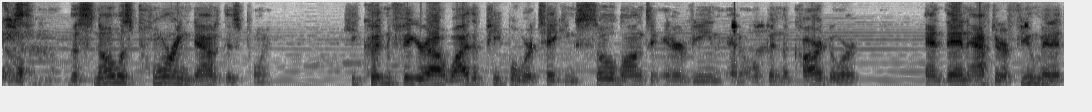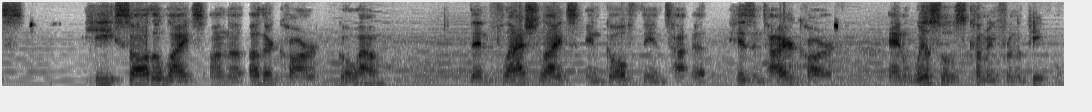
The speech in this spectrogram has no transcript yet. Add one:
The snow was pouring down at this point. He couldn't figure out why the people were taking so long to intervene and open the car door. And then, after a few minutes, he saw the lights on the other car go out. Then, flashlights engulfed the enti- uh, his entire car and whistles coming from the people.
